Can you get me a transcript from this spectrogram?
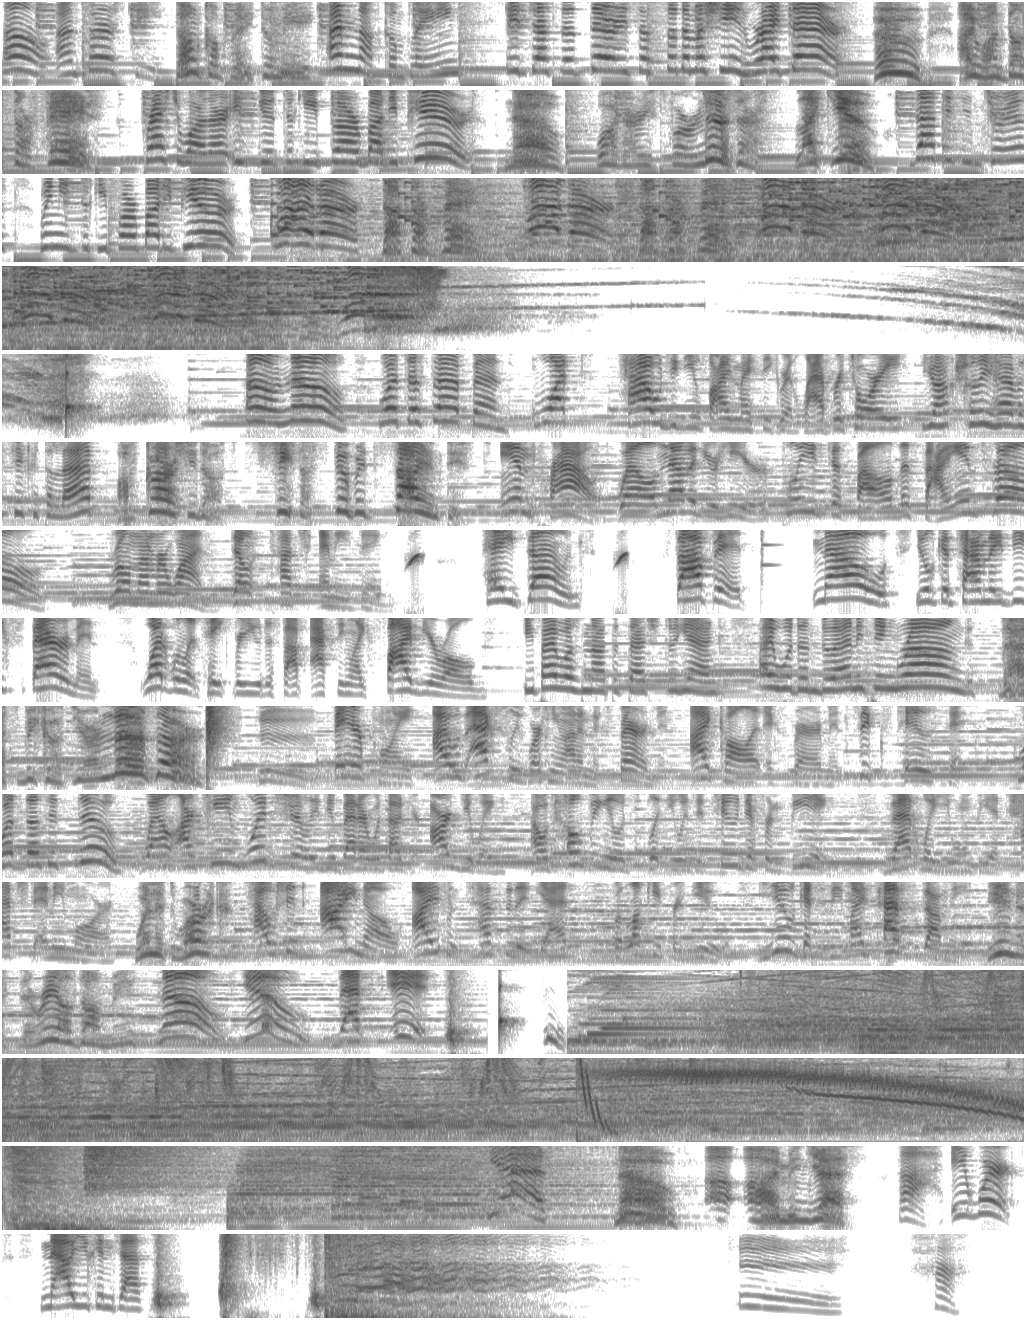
Oh, I'm thirsty. Don't complain to me. I'm not complaining. It's just that there is a soda machine right there. Oh, I want Dr. Fizz. Fresh water is good to keep our body pure. No, water is for losers like you. That isn't true. We need to keep our body pure. Water! Dr. Fizz. Oh no! What just happened? What? How did you find my secret laboratory? You actually have a secret lab? Of course she does. She's a stupid scientist. And proud. Well, now that you're here, please just follow the science rules. Rule number one don't touch anything. Hey, don't! Stop it! No! You'll contaminate the experiment. What will it take for you to stop acting like five year olds? If I was not attached to Yang, I wouldn't do anything wrong. That's because you're a loser. Hmm, fair point. I was actually working on an experiment. I call it Experiment 626. What does it do? Well, our team would surely do better without your arguing. I was hoping it would split you into two different beings. That way you won't be attached anymore. Will it work? How should I know? I haven't tested it yet. But lucky for you, you get to be my test dummy. Yin's the real dummy. No, you! That's it! Yes! No, uh, I mean yes. Ah, it worked. Now you can just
